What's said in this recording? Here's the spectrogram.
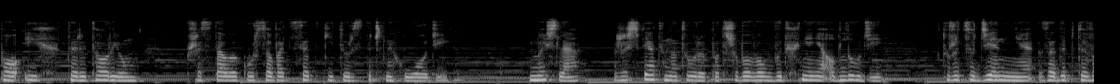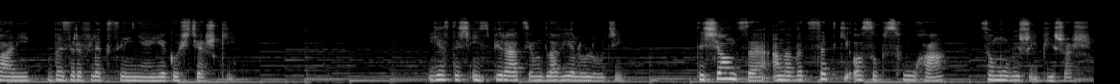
po ich terytorium przestały kursować setki turystycznych łodzi. Myślę, że świat natury potrzebował wytchnienia od ludzi, którzy codziennie zadeptywali bezrefleksyjnie jego ścieżki. Jesteś inspiracją dla wielu ludzi. Tysiące, a nawet setki osób słucha, co mówisz i piszesz.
